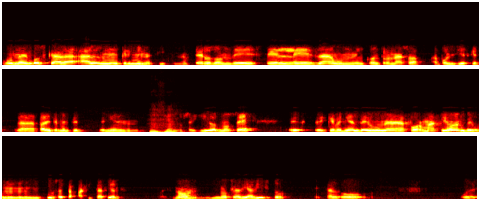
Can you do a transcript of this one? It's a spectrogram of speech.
una emboscada a un crimen así, pero donde se les da un encontronazo a, policías que aparentemente venían siendo seguidos, no sé, este, que venían de una formación, de un curso de capacitación, no, no se había visto. Es algo, pues,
